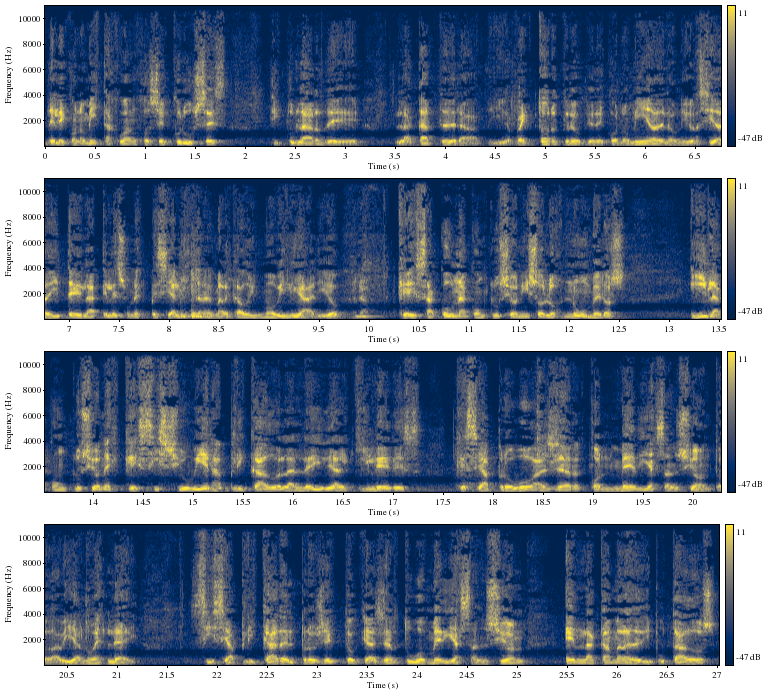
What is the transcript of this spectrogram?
del economista Juan José Cruces, titular de la cátedra y rector, creo que, de Economía de la Universidad de Itela. Él es un especialista en el mercado inmobiliario que sacó una conclusión, hizo los números y la conclusión es que si se hubiera aplicado la ley de alquileres que se aprobó ayer con media sanción, todavía no es ley, si se aplicara el proyecto que ayer tuvo media sanción en la Cámara de Diputados,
